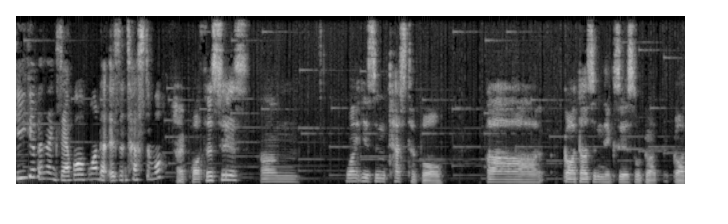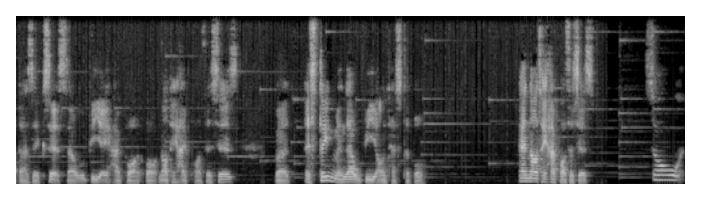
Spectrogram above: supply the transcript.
can you give an example of one that isn't testable? Hypothesis. Um, one isn't testable. Uh, God doesn't exist or God God does exist. That would be a hypo well not a hypothesis, but a statement that would be untestable. And not a hypothesis. So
